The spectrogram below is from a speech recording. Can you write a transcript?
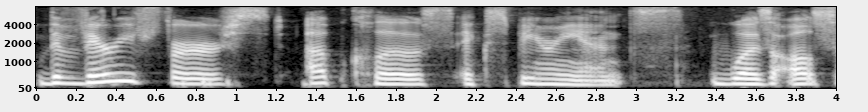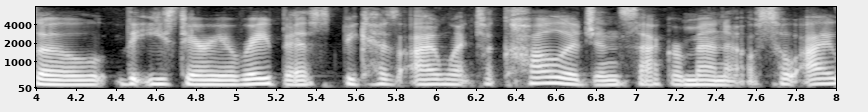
the very first up close experience was also the East Area Rapist because I went to college in Sacramento. So I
